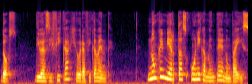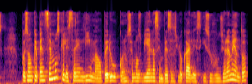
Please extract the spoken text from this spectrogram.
2. Diversifica geográficamente. Nunca inviertas únicamente en un país, pues aunque pensemos que al estar en Lima o Perú conocemos bien las empresas locales y su funcionamiento,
